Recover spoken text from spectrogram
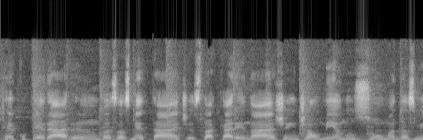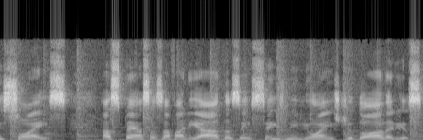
recuperar ambas as metades da carenagem de ao menos uma das missões. As peças avaliadas em 6 milhões de dólares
